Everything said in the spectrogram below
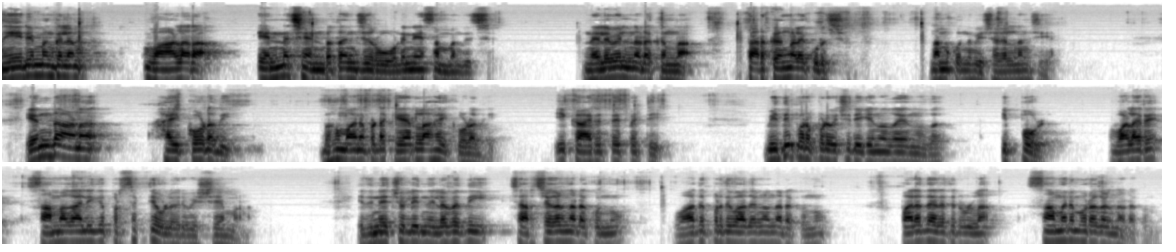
നേര്യമംഗലം വാളറ എൻ എച്ച് എൺപത്തഞ്ച് റോഡിനെ സംബന്ധിച്ച് നിലവിൽ നടക്കുന്ന തർക്കങ്ങളെക്കുറിച്ച് നമുക്കൊന്ന് വിശകലനം ചെയ്യാം. എന്താണ് ഹൈക്കോടതി ബഹുമാനപ്പെട്ട കേരള ഹൈക്കോടതി ഈ കാര്യത്തെപ്പറ്റി വിധി പുറപ്പെടുവിച്ചിരിക്കുന്നത് എന്നത് ഇപ്പോൾ വളരെ സമകാലിക പ്രസക്തിയുള്ള ഒരു വിഷയമാണ്. ഇതിനെ ചൊല്ലി നിരവധി ചർച്ചകൾ നടക്കുന്നു വാദപ്രതിവാദങ്ങൾ നടക്കുന്നു പലതരത്തിലുള്ള സമരമുറകൾ നടക്കുന്നു.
